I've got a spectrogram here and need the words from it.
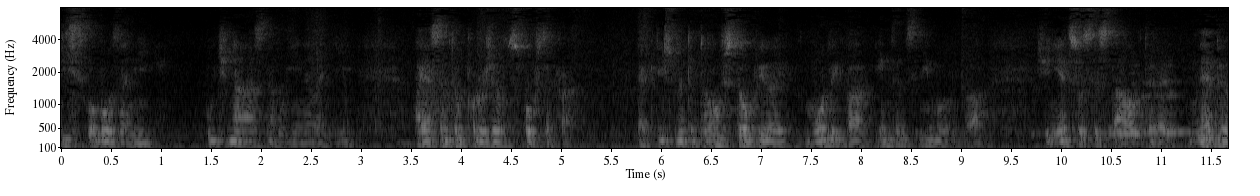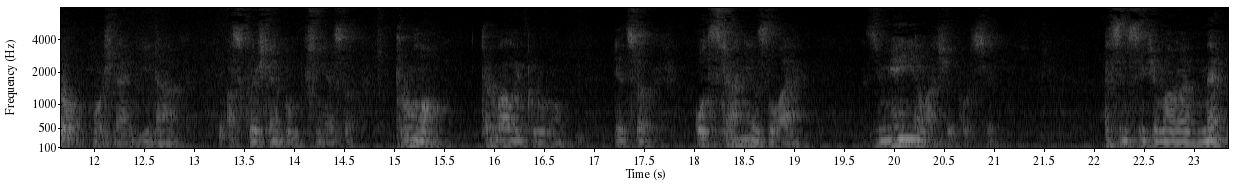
vysvobození, buď nás nebo jiné lidi. A já jsem to prožil spoustakrát. Jak když jsme do toho vstoupili v modlitbách, intenzivní modlitbách, že něco se stalo, které nebylo možné jinak a skutečně Bůh přinesl průlom, trvalý průlom. Něco odstranil zlé, změnil naše prostředí. Já si myslím, že máme ne,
